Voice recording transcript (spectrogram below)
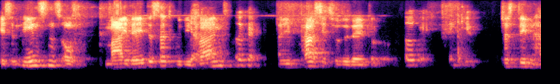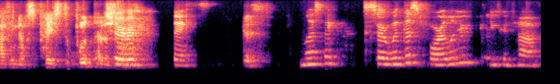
is an instance of my data set we Yeah. defined, Okay. and you pass it to the data. loader. Okay. Thank you. Just didn't have enough space to put that. Sure. Thanks. Yes. Leslie, so with this for loop, you can have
